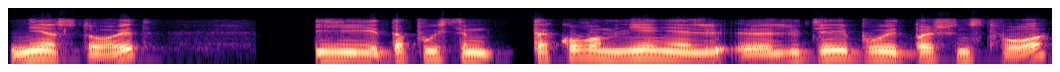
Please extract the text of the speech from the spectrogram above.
не стоит, и, допустим, такого мнения э, людей будет большинство,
